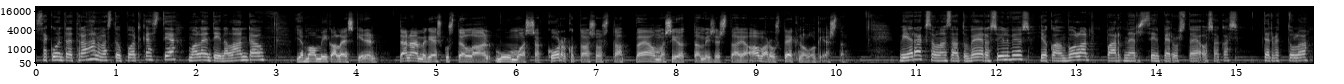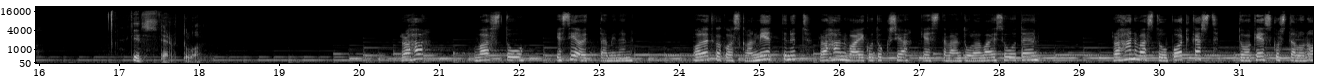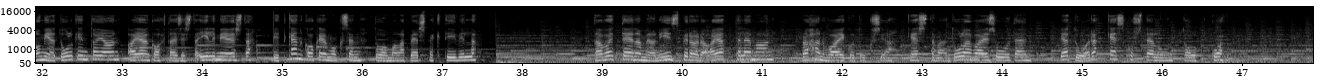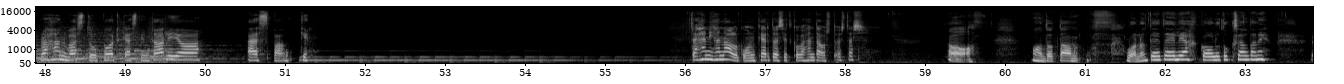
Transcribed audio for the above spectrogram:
Sä kuuntelet Rahan vastuu-podcastia. Mä olen Tiina Landau. Ja mä oon Mika Leskinen. Tänään me keskustellaan muun muassa korkotasosta, pääomasijoittamisesta ja avaruusteknologiasta. Vieraaksi ollaan saatu Veera Sylvius, joka on Volad Partnersin perustaja-osakas. Tervetuloa. Kiitos. Tervetuloa. Raha, vastuu ja sijoittaminen. Oletko koskaan miettinyt rahan vaikutuksia kestävään tulevaisuuteen? Rahan vastuu podcast tuo keskustelun omia tulkintojaan ajankohtaisista ilmiöistä pitkän kokemuksen tuomalla perspektiivillä. Tavoitteenamme on inspiroida ajattelemaan rahan vaikutuksia kestävään tulevaisuuteen ja tuoda keskusteluun tolkkua. Rahan vastuu podcastin tarjoaa S-Pankki. Tähän ihan alkuun, kertoisitko vähän taustoistasi? Joo. Olen tota, luonnontieteilijä koulutukseltani.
